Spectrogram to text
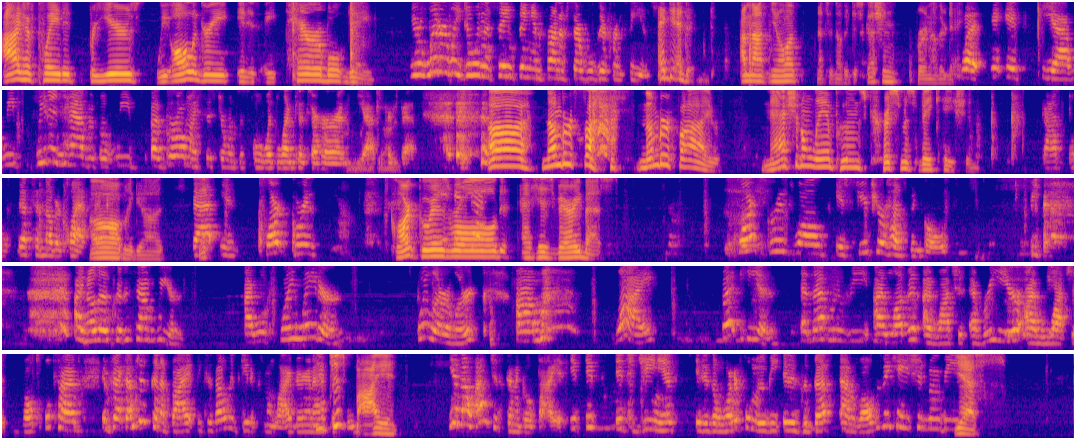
I have played it for years. We all agree it is a terrible game. You're literally doing the same thing in front of several different scenes. I did. I'm not. You know what? That's another discussion for another day. But it, it's yeah, we we didn't have it, but we a girl my sister went to school with lent it to her, and yeah, it's pretty bad. Uh, number five. Number five. National Lampoon's Christmas Vacation. God, that's another classic. Oh my God. that is Clark Gris. Clark Griswold at his very best. Clark Griswold is future husband goals. Because I know that's going to sound weird. I will explain later. Spoiler alert. Um, why? But he is. And that movie, I love it. I watch it every year. I watch it multiple times. In fact, I'm just going to buy it because I always get it from the library. And I just buy it. You know, I'm just gonna go buy it. it. It's it's genius. It is a wonderful movie. It is the best out of all the vacation movies. Yes.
